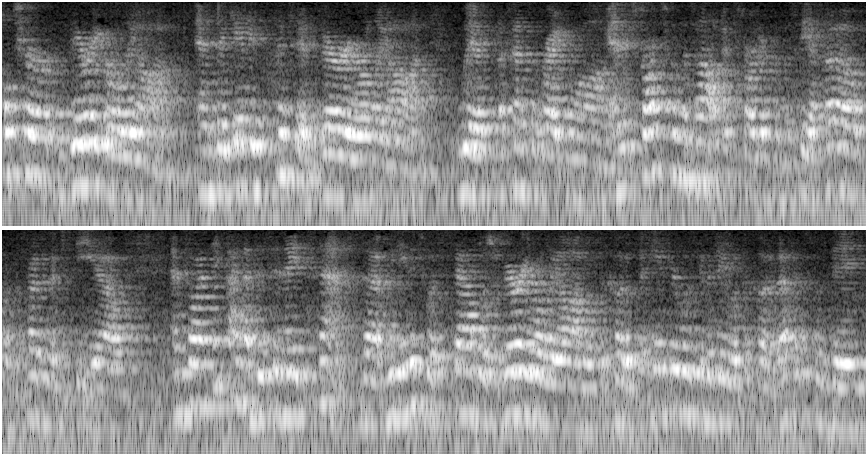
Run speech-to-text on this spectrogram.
culture very early on, and they get imprinted very early on with a sense of right and wrong. And it starts from the top. It started from the CFO, from the president and CEO. And so I think I had this innate sense that we needed to establish very early on what the code of behavior was going to be, what the code of ethics would be.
